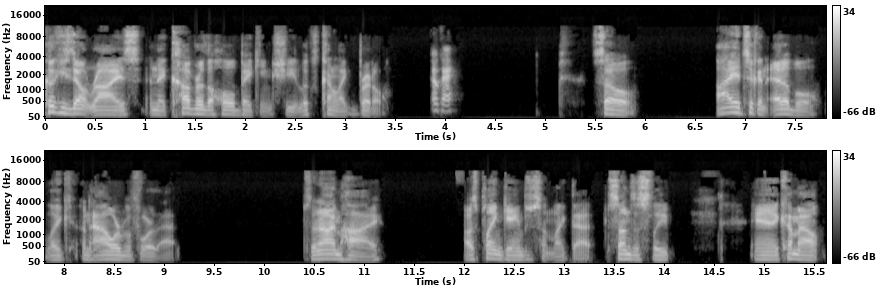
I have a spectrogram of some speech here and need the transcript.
Cookies don't rise, and they cover the whole baking sheet. It looks kind of like brittle. Okay. So I had took an edible like an hour before that. So now I'm high. I was playing games or something like that. Son's asleep. And I come out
